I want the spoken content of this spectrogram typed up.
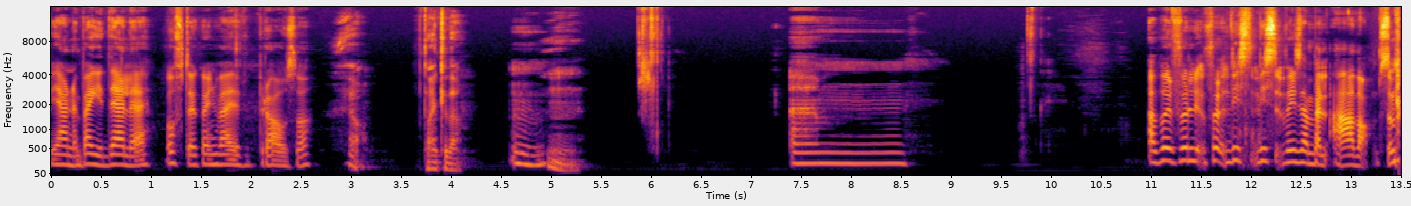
gjerne begge deler. Ofte kan være bra også. Ja tenker det. Mm. Mm. Um, for, for, hvis, hvis, for eksempel jeg, da, som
